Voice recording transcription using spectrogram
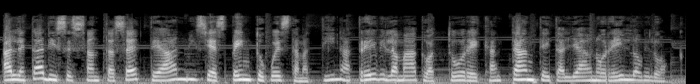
All'età di 67 anni si è spento questa mattina a Trevi l'amato attore e cantante italiano Ray Lovelock.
